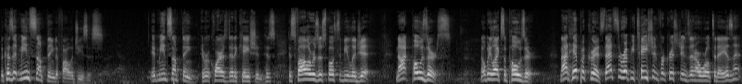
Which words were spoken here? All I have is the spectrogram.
because it means something to follow Jesus. It means something. It requires dedication. His, his followers are supposed to be legit, not posers. Nobody likes a poser. Not hypocrites. That's the reputation for Christians in our world today, isn't it?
